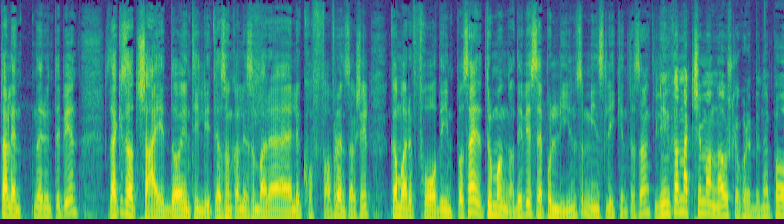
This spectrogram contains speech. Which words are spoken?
talentene rundt i byen. Så det er ikke sånn at Skeid og Intility og sånn kan liksom bare, eller Koffa for den saks skyld, kan bare få det inn på seg. Jeg tror mange av de vil se på Lyn som minst like interessant. Lyn kan matche mange av Oslo-klubbene, på,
